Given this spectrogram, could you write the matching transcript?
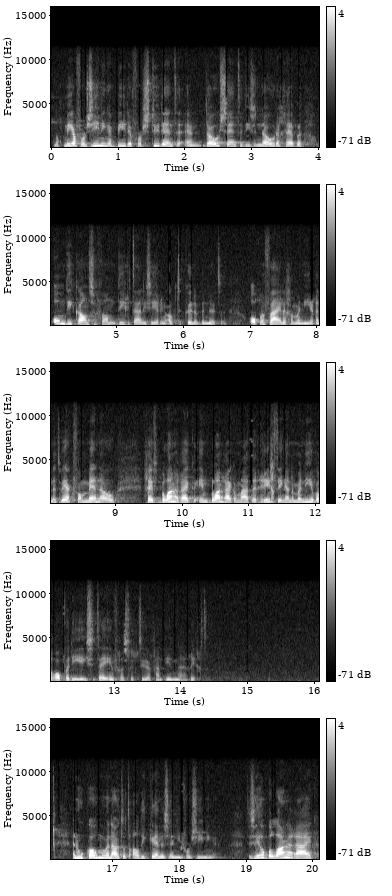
Nog meer voorzieningen bieden voor studenten en docenten die ze nodig hebben om die kansen van digitalisering ook te kunnen benutten op een veilige manier. En het werk van Menno geeft belangrijk, in belangrijke mate richting aan de manier waarop we die ICT-infrastructuur gaan inrichten. En hoe komen we nou tot al die kennis en die voorzieningen? Het is heel belangrijk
